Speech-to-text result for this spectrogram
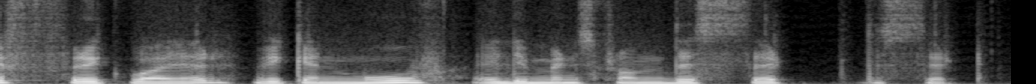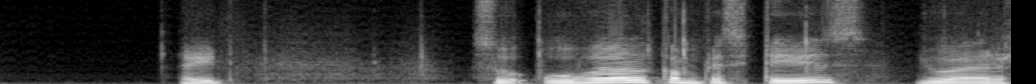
if required we can move elements from this set to this set right? So overall complexity is you are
